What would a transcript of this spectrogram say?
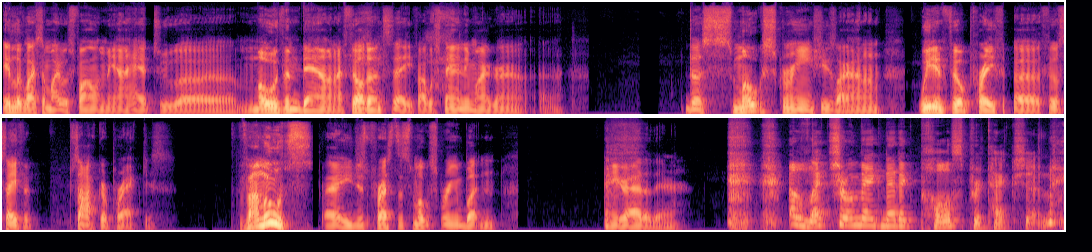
It looked like somebody was following me. I had to uh, mow them down. I felt unsafe. I was standing my ground. Uh, the smoke screen. She's like, I don't. know. We didn't feel pray, uh, feel safe at soccer practice. Vamos! Uh, you just press the smoke screen button, and you're out of there. Electromagnetic pulse protection.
